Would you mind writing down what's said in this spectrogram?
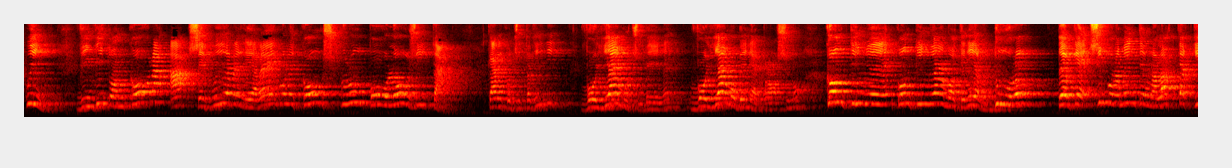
Quindi vi invito ancora a seguire le regole con scrupolosità. Cari concittadini, vogliamoci bene, vogliamo bene al prossimo, continu- continuiamo a tenere duro perché sicuramente è una lotta che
